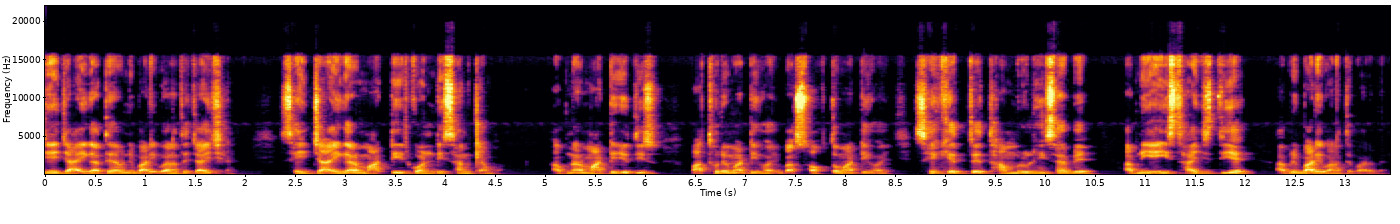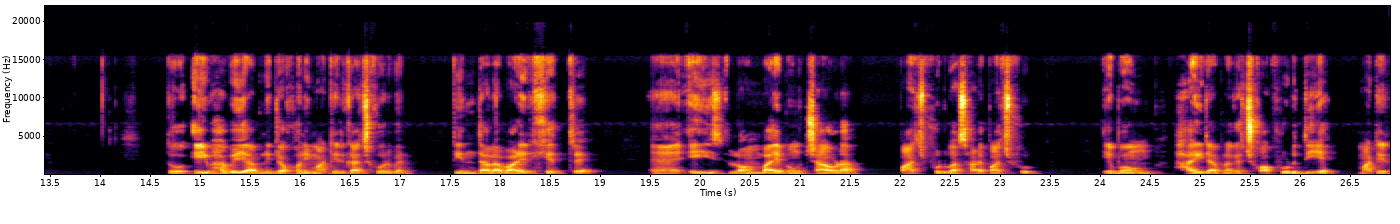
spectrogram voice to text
যে জায়গাতে আপনি বাড়ি বানাতে চাইছেন, সেই জায়গার মাটির কন্ডিশান কেমন? আপনার মাটি যদি পাথুরে মাটি হয় বা শক্ত মাটি হয়, সেক্ষেত্রে থামরুল হিসাবে আপনি এই সাইজ দিয়ে আপনি বাড়ি বানাতে পারবেন। তো এইভাবেই আপনি যখনই মাটির কাজ করবেন, তিনতলা বাড়ির ক্ষেত্রে এই লম্বা এবং চওড়া পাঁচ ফুট বা সাড়ে পাঁচ ফুট এবং হাইট আপনাকে ছ ফুট দিয়ে মাটির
